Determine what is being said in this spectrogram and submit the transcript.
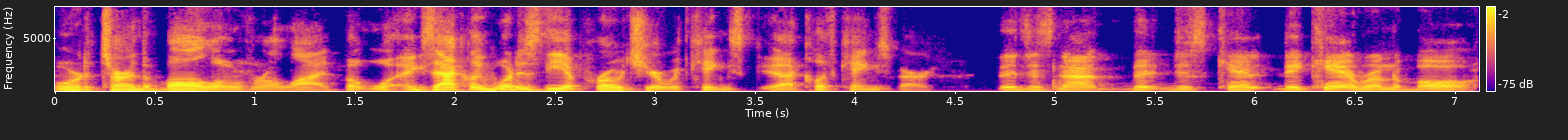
or to turn the ball over a lot. But what, exactly what is the approach here with Kings uh, Cliff Kingsbury? They're just not. They just can't. They can't run the ball.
